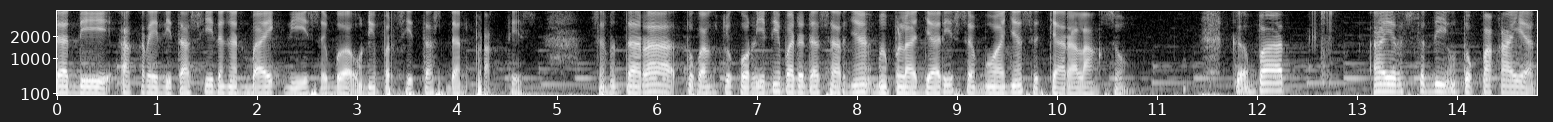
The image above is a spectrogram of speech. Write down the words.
dan diakreditasi dengan baik di sebuah universitas dan praktis. Sementara tukang cukur ini pada dasarnya mempelajari semuanya secara langsung. Keempat, air seni untuk pakaian.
